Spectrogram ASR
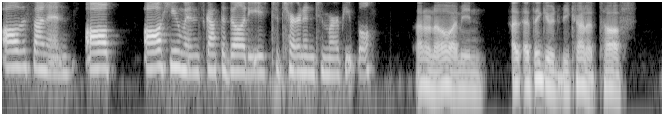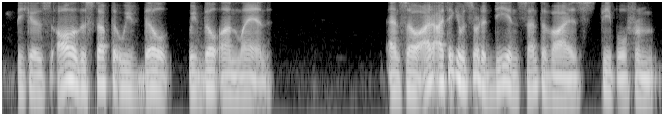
all of a sudden all all humans got the ability to turn into mer people? I don't know. I mean, I, I think it would be kind of tough because all of the stuff that we've built, we've built on land. And so I, I think it would sort of de-incentivize people from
